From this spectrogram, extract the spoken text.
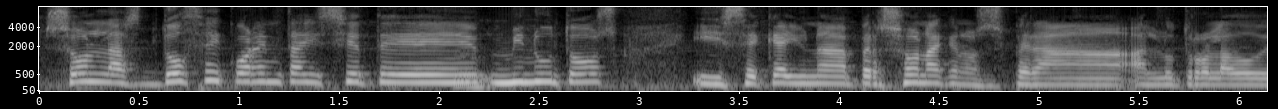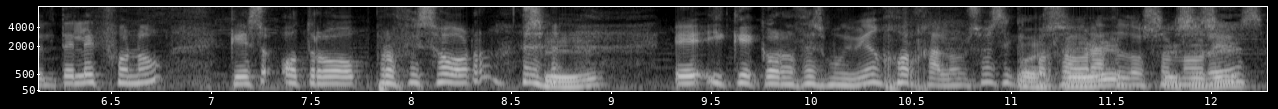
Son las 12.47 minutos y sé que hay una persona que nos espera al otro lado del teléfono, que es otro profesor. Sí. Eh, y que conoces muy bien, Jorge Alonso, así que Pues por favor sí, haz los sí, sí, sí. honores.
